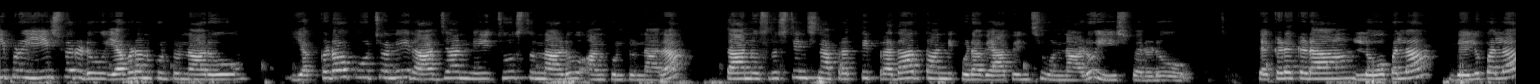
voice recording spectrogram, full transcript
ఇప్పుడు ఈశ్వరుడు ఎవడనుకుంటున్నారు? ఎక్కడో కూర్చొని రాజ్యాన్ని చూస్తున్నాడు అనుకుంటున్నారా? తాను సృష్టించిన ప్రతి పదార్థాన్ని కూడా వ్యాపించి ఉన్నాడు ఈశ్వరుడు. ఎక్కడెక్కడ? లోపల వెలుపల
